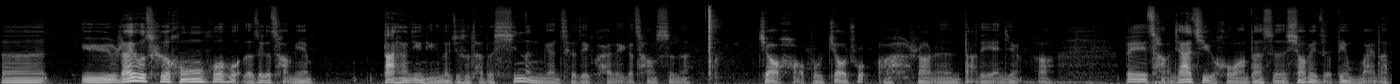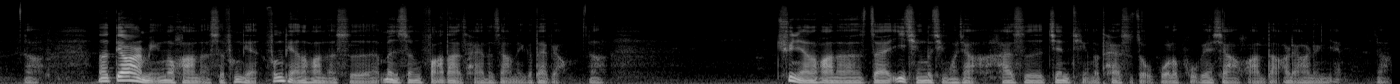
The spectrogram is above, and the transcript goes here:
嗯，与燃油车红红火火的这个场面大相径庭的，就是它的新能源车这块的一个尝试呢，叫好不叫座啊，让人大跌眼镜啊。被厂家寄予厚望，但是消费者并不买单啊。那第二名的话呢是丰田，丰田的话呢是闷声发大财的这样的一个代表啊。去年的话呢，在疫情的情况下，还是坚挺的态势走过了普遍下滑的2020年啊。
